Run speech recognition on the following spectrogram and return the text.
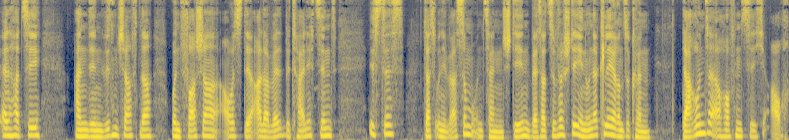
LHC, an den Wissenschaftler und Forscher aus der aller Welt beteiligt sind, ist es, das Universum und sein Entstehen besser zu verstehen und erklären zu können. Darunter erhoffen sich auch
